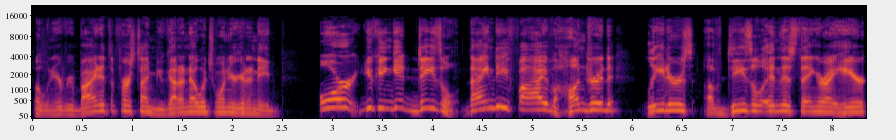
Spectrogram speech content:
but whenever you're buying it the first time you got to know which one you're going to need or you can get diesel 9500 liters of diesel in this thing right here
